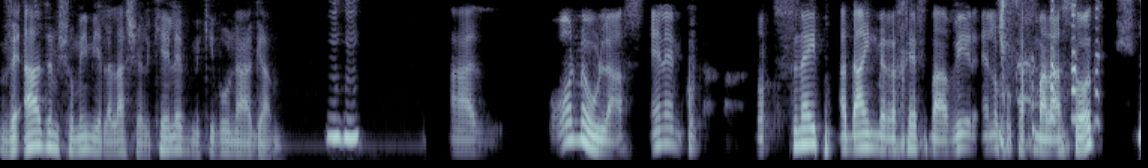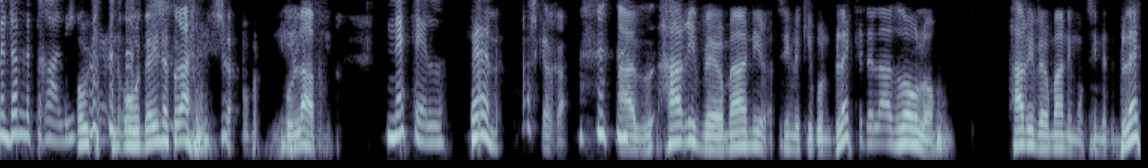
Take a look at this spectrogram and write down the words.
ואז הם שומעים יללה של כלב מכיוון האגם. אז רון מעולף, אין להם כל כך מה לעשות, סנייפ עדיין מרחף באוויר, אין לו כל כך מה לעשות, בן אדם ניטרלי. הוא, כן, די ניטרלי שם, הוא מעולף, נטל. כן, ממש ככה. אז הארי והרמני רצים לכיוון בלק כדי לעזור לו. הארי והרמני מוצאים את בלק,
